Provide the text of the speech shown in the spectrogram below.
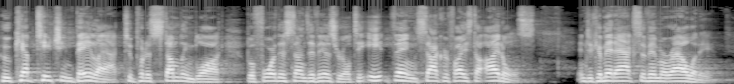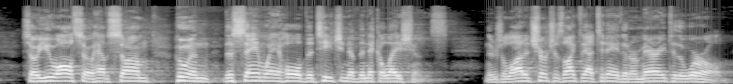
who kept teaching Balak to put a stumbling block before the sons of Israel, to eat things sacrificed to idols, and to commit acts of immorality. So you also have some who, in the same way, hold the teaching of the Nicolaitans. There's a lot of churches like that today that are married to the world.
